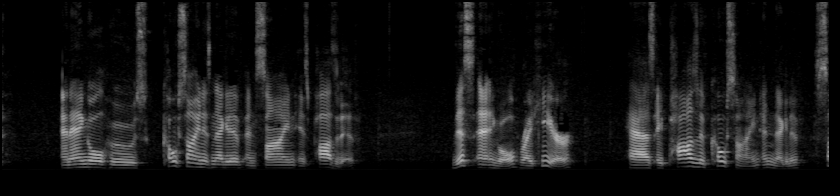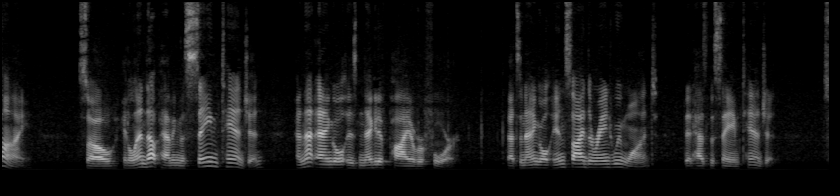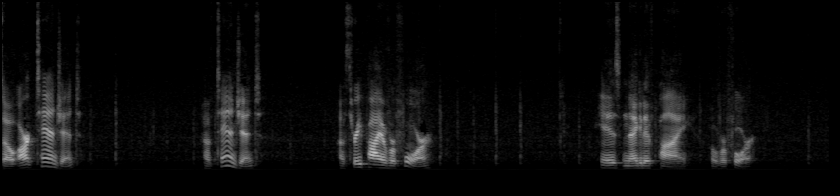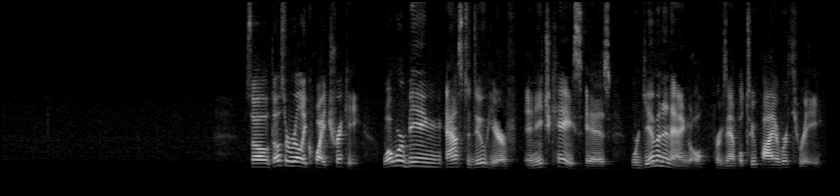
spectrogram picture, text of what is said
an angle whose cosine is negative and sine is positive. This angle right here has a positive cosine and negative sine. So it'll end up having the same tangent, and that angle is negative pi over 4. That's an angle inside the range we want that has the same tangent. So arctangent of tangent of 3 pi over 4 is negative pi over 4. So those are really quite tricky. What we're being asked to do here in each case is we're given an angle, for example 2 pi over 3.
